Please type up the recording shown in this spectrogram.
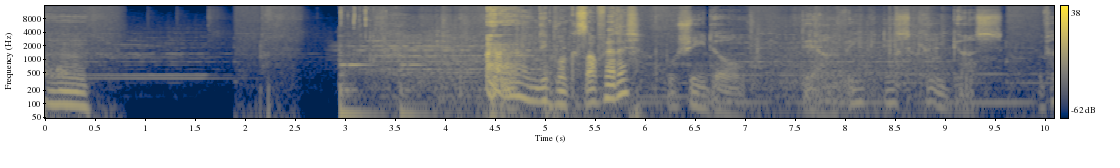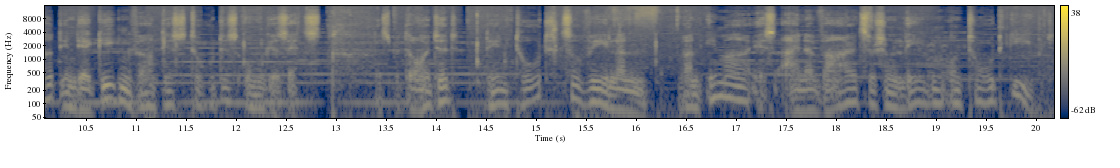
Hm. Die Burg ist auch fertig. Bushido der Weg des Kriegers, wird in der Gegenwart des Todes umgesetzt. Das bedeutet, den Tod zu wählen, wann immer es eine Wahl zwischen Leben und Tod gibt.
